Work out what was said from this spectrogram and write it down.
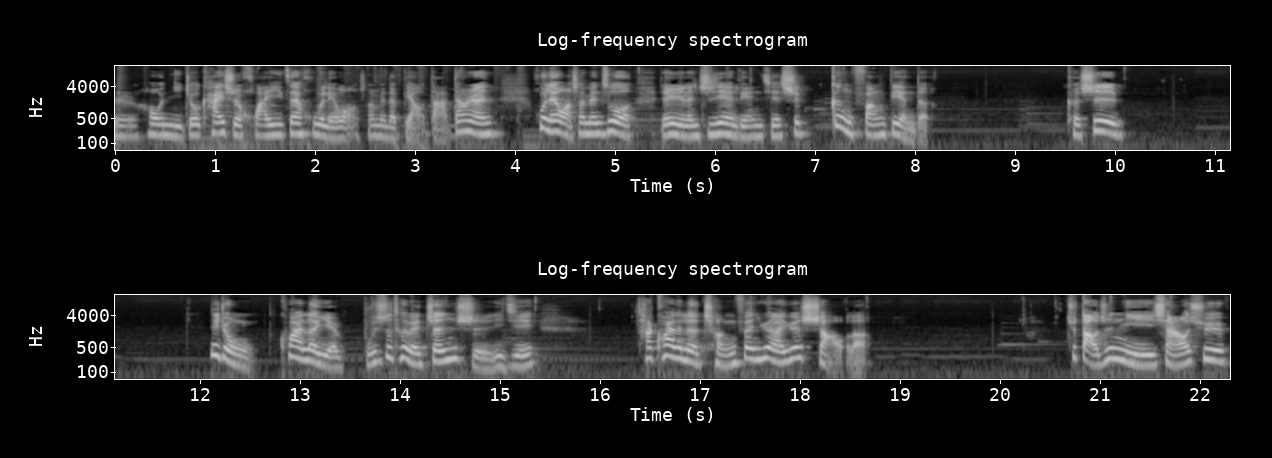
然后你就开始怀疑在互联网上面的表达。当然，互联网上面做人与人之间的连接是更方便的，可是那种快乐也不是特别真实，以及它快乐的成分越来越少了，就导致你想要去，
